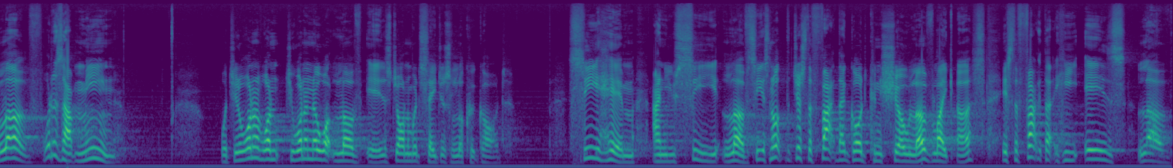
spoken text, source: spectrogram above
love. What does that mean? Well, do you, want to want, do you want to know what love is? John would say, just look at God. See Him and you see love. See, it's not just the fact that God can show love like us, it's the fact that He is love.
